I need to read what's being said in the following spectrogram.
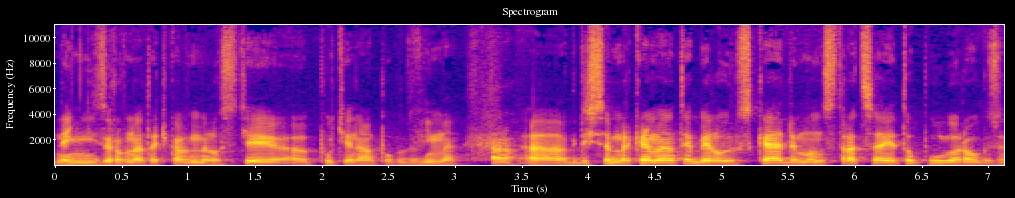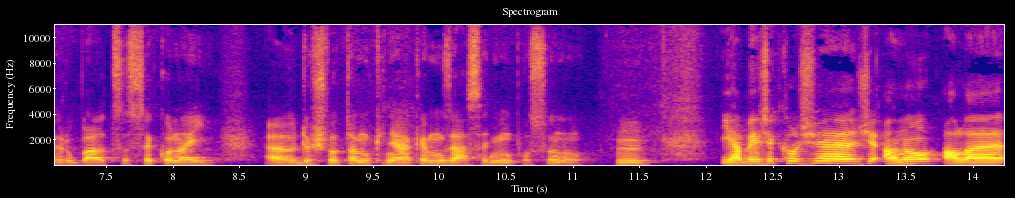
není zrovna teďka v milosti eh, Putina, pokud víme. Ano. Eh, když se mrkneme na ty běloruské demonstrace, je to půl rok zhruba, co se konají, eh, došlo tam k nějakému zásadnímu posunu? Hmm. Já bych řekl, že, že ano, ale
